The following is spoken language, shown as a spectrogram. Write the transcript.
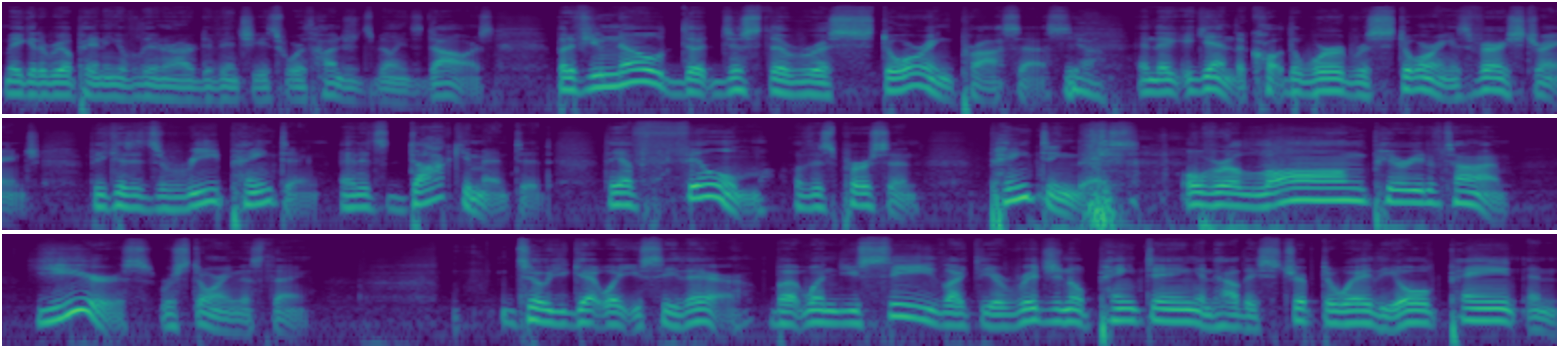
make it a real painting of Leonardo da Vinci, it's worth hundreds of millions of dollars. But if you know the just the restoring process, Yeah. and the, again the the word restoring is very strange because it's repainting and it's documented. They have film of this person painting this over a long period of time, years restoring this thing until you get what you see there. But when you see like the original painting and how they stripped away the old paint and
